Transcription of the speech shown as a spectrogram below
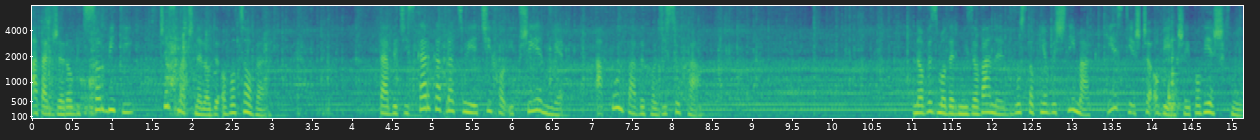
a także robić sorbiti czy smaczne lody owocowe. Ta wyciskarka pracuje cicho i przyjemnie, a pulpa wychodzi sucha. Nowy zmodernizowany dwustopniowy ślimak jest jeszcze o większej powierzchni.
